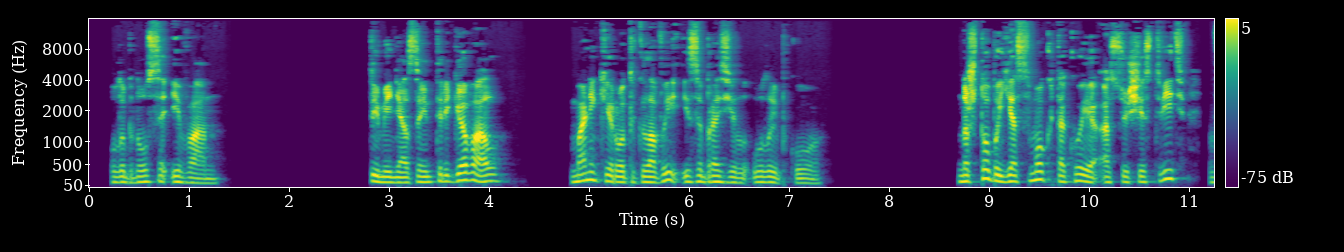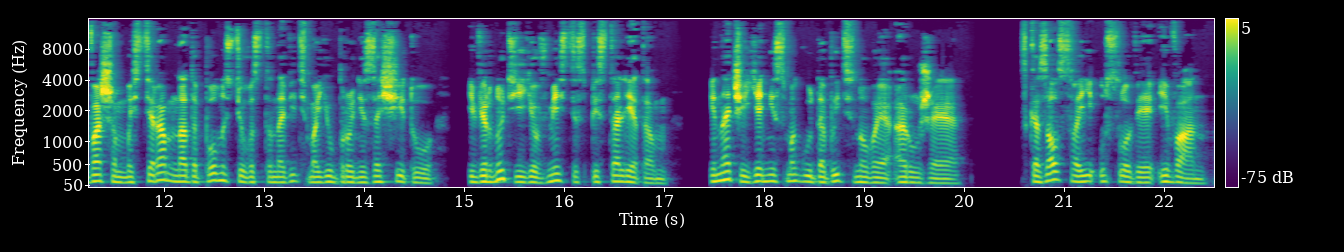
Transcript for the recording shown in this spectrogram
— улыбнулся Иван. «Ты меня заинтриговал!» Маленький рот главы изобразил улыбку. «Но чтобы я смог такое осуществить, вашим мастерам надо полностью восстановить мою бронезащиту и вернуть ее вместе с пистолетом, иначе я не смогу добыть новое оружие», — сказал свои условия Иван.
